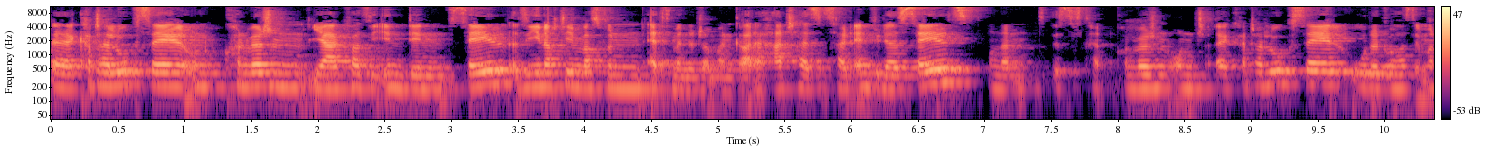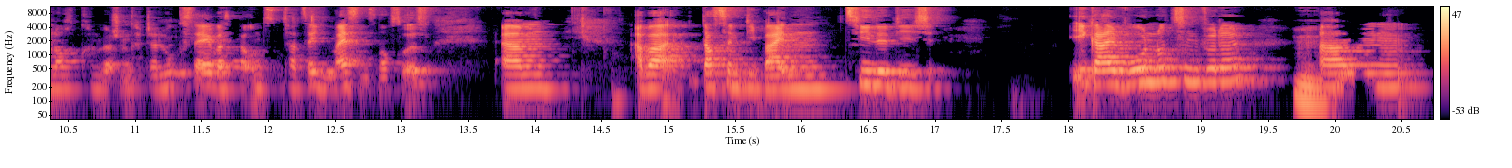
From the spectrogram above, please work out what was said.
äh, Katalog-Sale und Conversion ja quasi in den Sale, also je nachdem, was für einen Ads-Manager man gerade hat, heißt es halt entweder Sales und dann ist es Conversion und äh, Katalog-Sale oder du hast immer noch Conversion-Katalog-Sale, was bei uns tatsächlich meistens noch so ist. Ähm, aber das sind die beiden Ziele, die ich egal wo nutzen würde, mhm. ähm,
